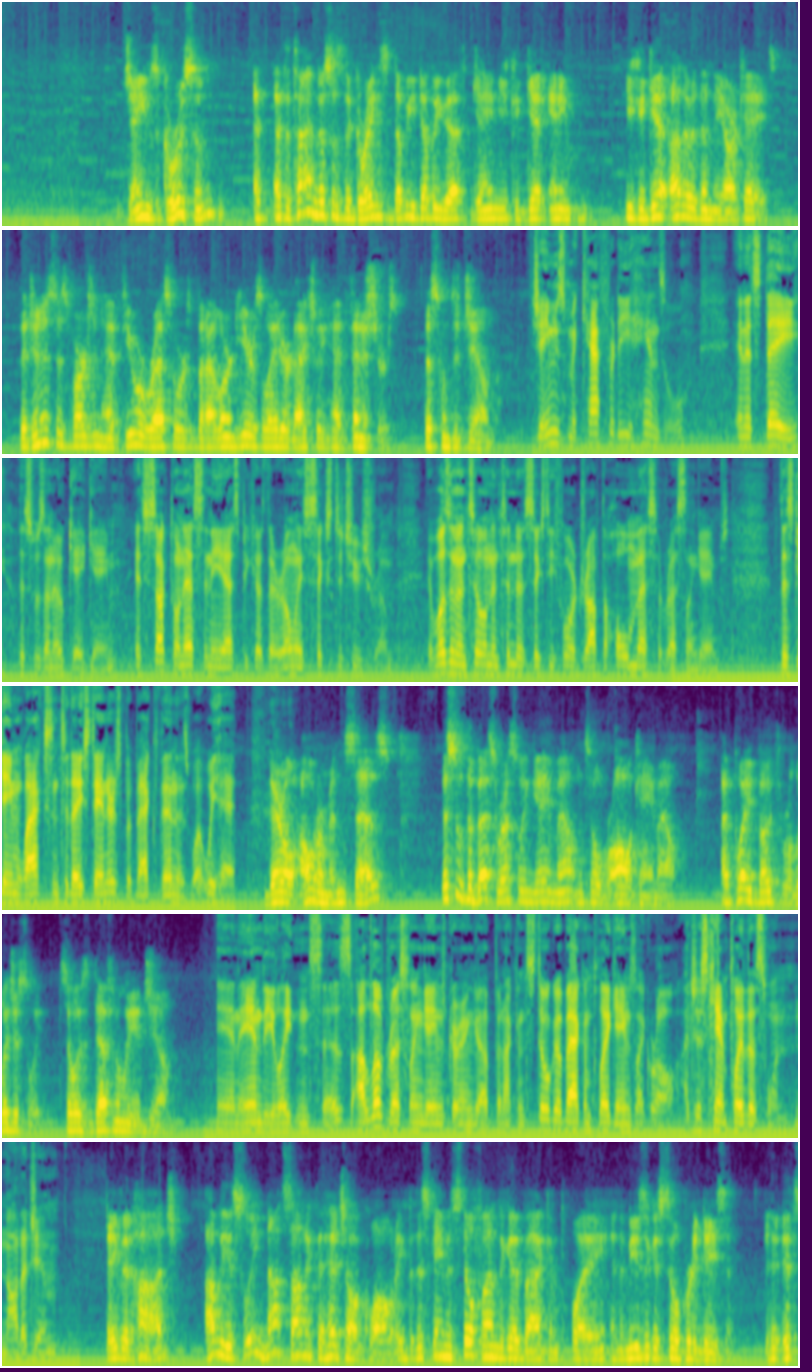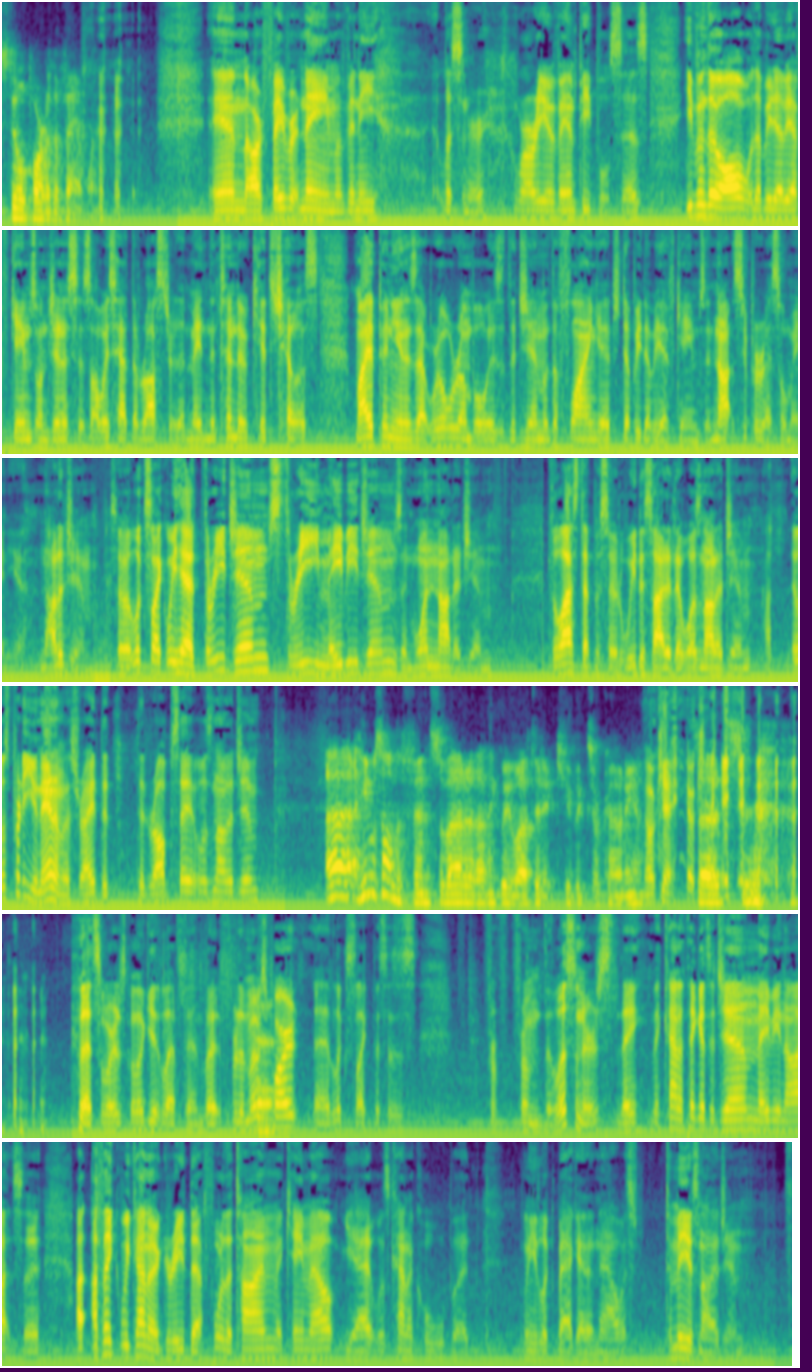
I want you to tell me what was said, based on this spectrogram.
James Gruesome. At, at the time, this was the greatest WWF game you could get any you could get other than the arcades. The Genesis version had fewer wrestlers, but I learned years later it actually had finishers. This one's a gem. James McCafferty Hansel. In its day, this was an okay game. It sucked on SNES because there were only six to choose from. It wasn't until Nintendo 64 dropped a whole mess of wrestling games. This game lacks in today's standards, but back then is what we had. Daryl Alderman says, This was the best wrestling game out until Raw came out. I played both religiously, so it's definitely a gem. And Andy Layton says, I loved wrestling games growing up, and I can still go back and play games like Raw. I just can't play this one. Not a gym. David Hodge, obviously not Sonic the Hedgehog quality, but this game is still fun to go back and play, and the music is still pretty decent. It's still part of the family. And our favorite name of any listener, Wario Van People, says, even though all WWF games on Genesis always had the roster that made Nintendo kids jealous, my opinion is that Royal Rumble is the gem of the flying edge WWF games and not Super WrestleMania. Not a gem. So it looks like we had three gems, three maybe gems, and one not a gem. The last episode, we decided it was not a gem. It was pretty unanimous, right? Did, did Rob say it was not a gem? uh, he was on the fence about it. I think we left it at Cubic Zirconia. Okay, okay. it's- That's where it's going to get left in. But for the most Yeah. part, uh, it looks like this is from, from the listeners. They they kind of think it's a gem, maybe not. So I, I think we kind of agreed that for the time it came out, yeah, it was kind of cool. But when you look back at it now, it's to me, it's not a gem.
